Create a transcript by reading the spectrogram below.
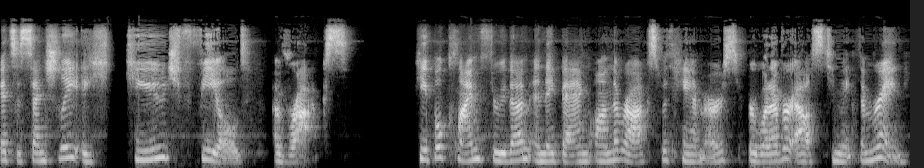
It's essentially a huge field of rocks. People climb through them and they bang on the rocks with hammers or whatever else to make them ring.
